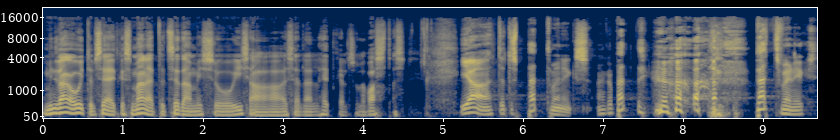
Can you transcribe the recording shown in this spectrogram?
mind väga huvitab see, et kas sa mäletad seda, mis su isa sellel hetkel sulle vastas? jaa, ta ütles Batmaniks, aga Bat- Batmaniks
